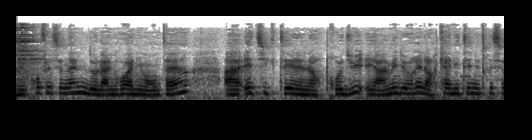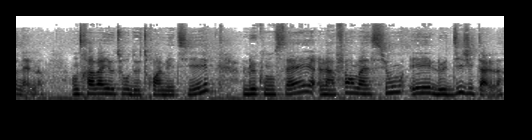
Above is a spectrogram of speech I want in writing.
les professionnels de l'agroalimentaire à étiqueter leurs produits et à améliorer leur qualité nutritionnelle. On travaille autour de trois métiers, le conseil, la formation et le digital.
